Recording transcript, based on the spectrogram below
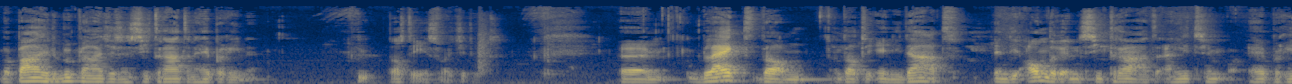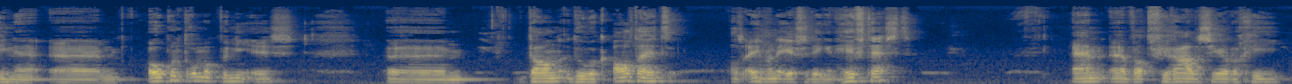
bepaal je de bloedplaatjes in citraat en heparine. Dat is het eerste wat je doet. Um, blijkt dan dat er inderdaad in die andere, in citraat en lithiumheparine, um, ook een trombopenie is Um, dan doe ik altijd als een van de eerste dingen een HIV-test. En uh, wat virale serologie,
